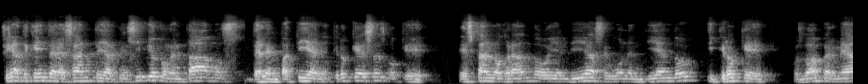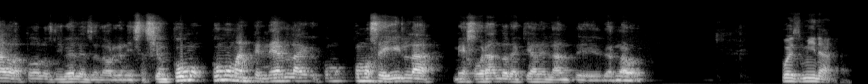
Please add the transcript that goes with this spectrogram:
Fíjate qué interesante. Y al principio comentábamos de la empatía y creo que eso es lo que están logrando hoy en día, según entiendo. Y creo que pues lo han permeado a todos los niveles de la organización. ¿Cómo, cómo mantenerla, cómo, cómo seguirla mejorando de aquí adelante, Bernardo? Pues mira,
